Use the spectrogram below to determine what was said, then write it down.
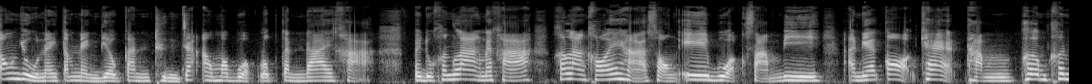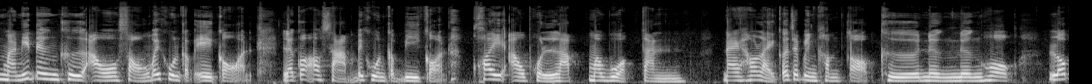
ต้องอยู่ในตำแหน่งเดียวกัน ถึงจะเอามาบวกลบกันได้ค่ะ ไปดูข้างล่างนะคะ ข้างล่างเขาให้หา 2a บวก 3b อันนี้ก็แค่ทำเพิ่มขึ้นมานิดนึงคือเอา 2 ไปคูณกับ a ก่อน แล้วก็เอา 3 ไปคูณกับ b ก่อน ค่อยเอาผลลัพธ์มาบวกกันได้เท่าไหร่ก็จะเป็นคำตอบคือ 116ลบ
